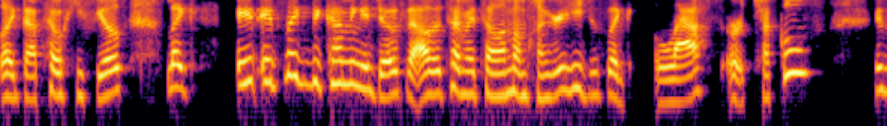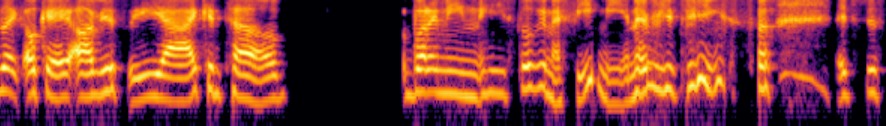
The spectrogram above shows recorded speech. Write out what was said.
like, that's how he feels. Like it, it's like becoming a joke that all the time I tell him I'm hungry, he just like laughs or chuckles. He's like, okay, obviously, yeah, I can tell. But I mean, he's still gonna feed me and everything. So it's just,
